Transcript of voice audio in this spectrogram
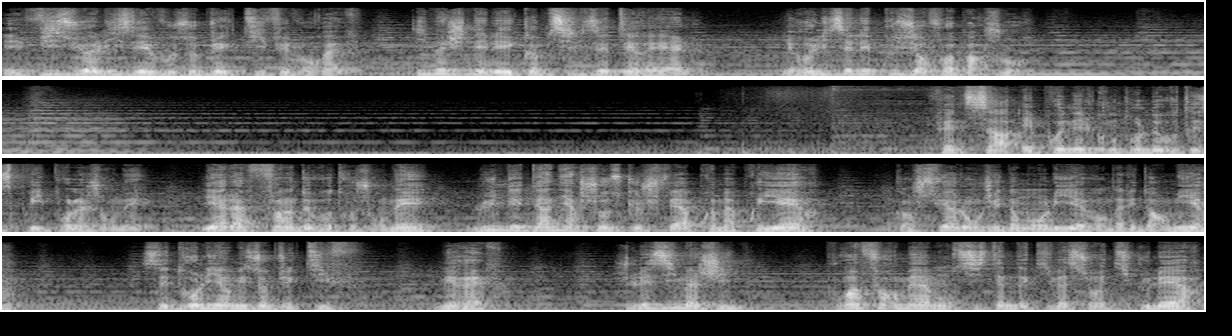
et visualisez vos objectifs et vos rêves. Imaginez-les comme s'ils étaient réels et relisez-les plusieurs fois par jour. Faites ça et prenez le contrôle de votre esprit pour la journée. Et à la fin de votre journée, l'une des dernières choses que je fais après ma prière, quand je suis allongé dans mon lit avant d'aller dormir, c'est de relire mes objectifs, mes rêves. Je les imagine, pour informer à mon système d'activation réticulaire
